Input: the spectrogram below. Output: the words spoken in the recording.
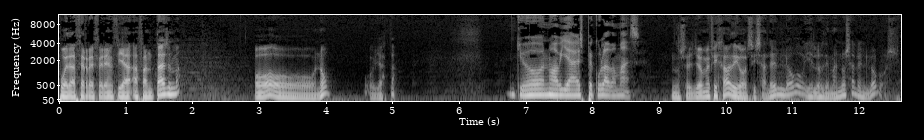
Puede hacer referencia a fantasma. O no. O ya está. Yo no había especulado más. No sé, yo me he fijado, digo, si sale el lobo y en los demás no salen lobos.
